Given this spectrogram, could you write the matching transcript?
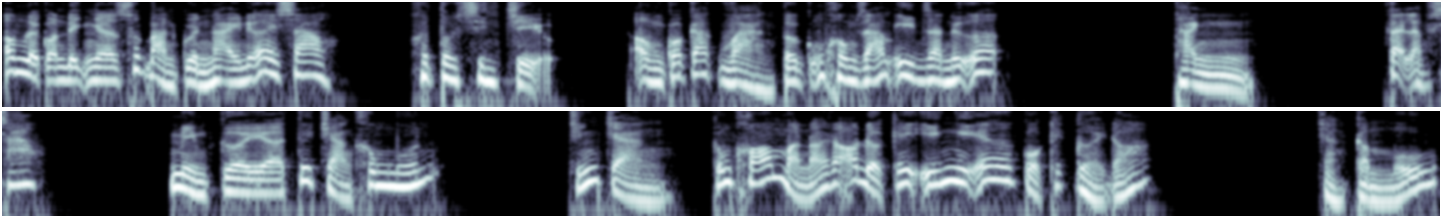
ông lại còn định ờ, xuất bản quyền này nữa hay sao? Tôi xin chịu. Ông có các vàng tôi cũng không dám in ra nữa. Thành... Tại làm sao? Mỉm cười tuy chàng không muốn. Chính chàng cũng khó mà nói rõ được cái ý nghĩa của cái cười đó. Chàng cầm mũ,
